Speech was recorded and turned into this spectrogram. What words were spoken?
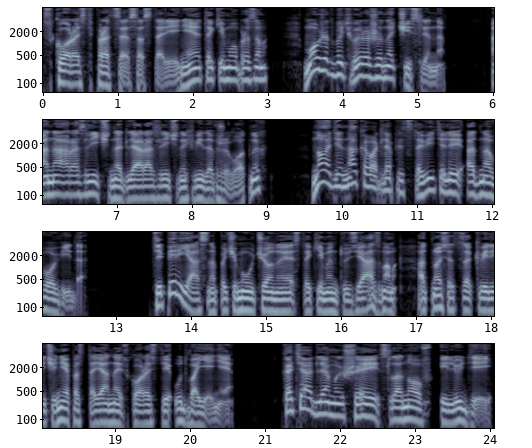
Скорость процесса старения, таким образом, может быть выражена численно. Она различна для различных видов животных, но одинакова для представителей одного вида. Теперь ясно, почему ученые с таким энтузиазмом относятся к величине постоянной скорости удвоения. Хотя для мышей, слонов и людей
